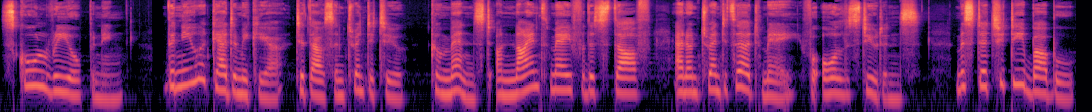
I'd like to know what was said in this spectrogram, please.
School reopening. The new academic year 2022 commenced on 9th May for the staff and on 23rd May for all the students. Mr. Chitti Babu,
